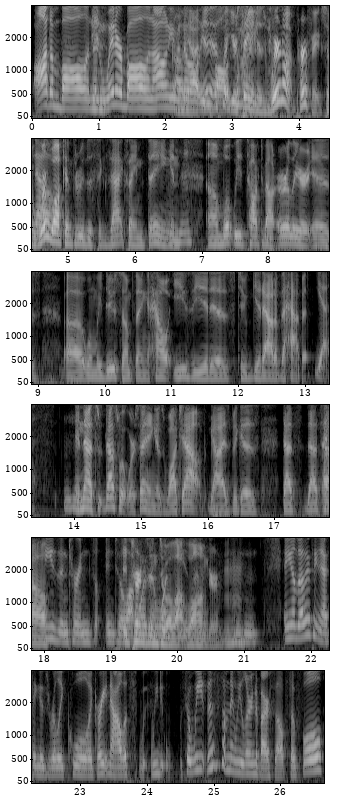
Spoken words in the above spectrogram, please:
autumn ball and then and, winter ball and I don't even oh, know yeah. all these and that's balls. what you're saying is we're not perfect. So no. we're walking through this exact same thing. Mm-hmm. And um, what we talked about earlier is uh, when we do something, how easy it is to get out of the habit. Yes. Mm-hmm. And that's that's what we're saying is watch out, guys, because that's that's that how season turns into a it lot turns into a lot season. longer. Mm-hmm. And you know the other thing that I think is really cool, like right now, let's we, we do, so we this is something we learned about ourselves. So full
